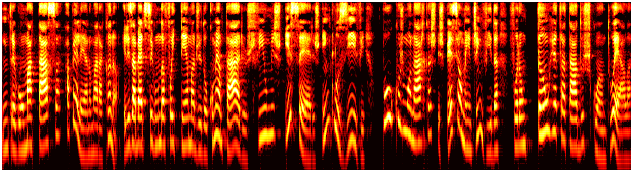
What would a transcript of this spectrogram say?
entregou uma taça a Pelé no Maracanã. Elizabeth II foi tema de documentários, filmes e séries, inclusive poucos monarcas, especialmente em vida, foram tão retratados quanto ela.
